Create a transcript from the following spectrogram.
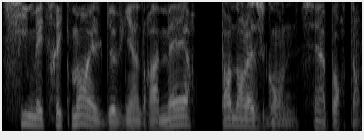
Symétriquement, elle deviendra mère pendant la Seconde. C'est important.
